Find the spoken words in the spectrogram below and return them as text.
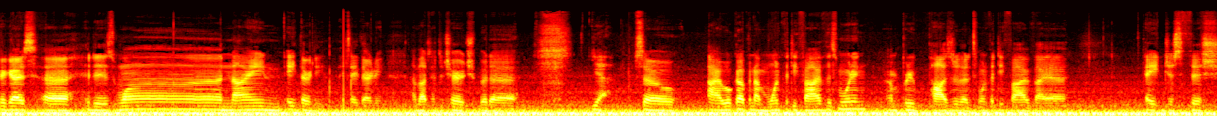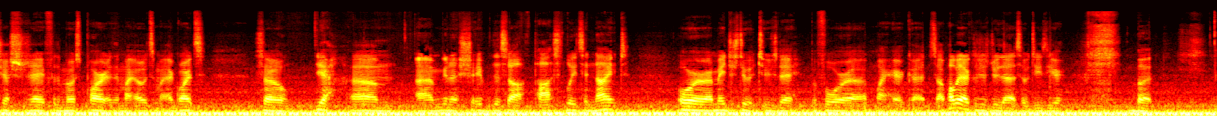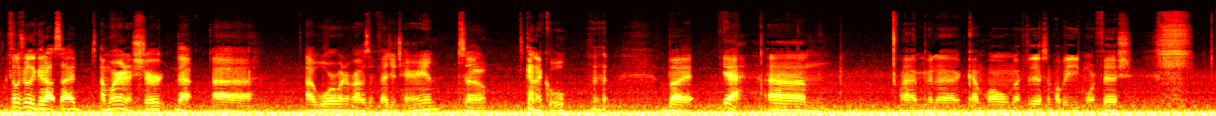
Okay, guys, uh, it is one nine eight thirty. It's eight thirty. I'm about to head to church, but uh, yeah. So I woke up and I'm 155 this morning. I'm pretty positive that it's 155. I uh, ate just fish yesterday for the most part, and then my oats and my egg whites. So yeah, um, I'm gonna shave this off possibly tonight, or I may just do it Tuesday before uh, my haircut. So I'll probably actually just do that so it's easier. But feels really good outside. I'm wearing a shirt that uh, I wore whenever I was a vegetarian, so it's kind of cool. but yeah, um, I'm gonna come home after this and probably eat more fish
